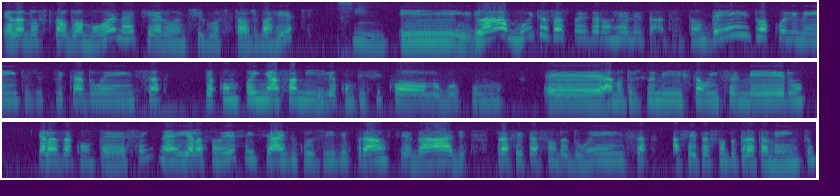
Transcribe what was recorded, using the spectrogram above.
ela é no Hospital do Amor, né, que era o antigo Hospital de Barretos. Sim. E lá muitas ações eram realizadas. Então, desde o acolhimento, de explicar a doença, de acompanhar a família com psicólogo, com é, a nutricionista, o enfermeiro, elas acontecem, né? E elas são essenciais, inclusive, para a ansiedade, para aceitação da doença, aceitação do tratamento.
